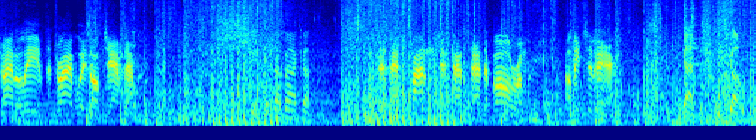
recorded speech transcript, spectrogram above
Trying to leave. The driveway's all jammed up. Shit, what's our backup? There's that fountain just outside the ballroom. I'll meet you there. Got it. Let's go.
